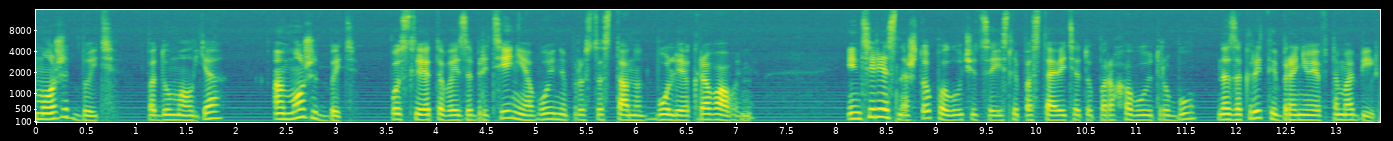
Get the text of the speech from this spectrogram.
«Может быть», — подумал я, — «а может быть, после этого изобретения войны просто станут более кровавыми». Интересно, что получится, если поставить эту пороховую трубу на закрытый броней автомобиль?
